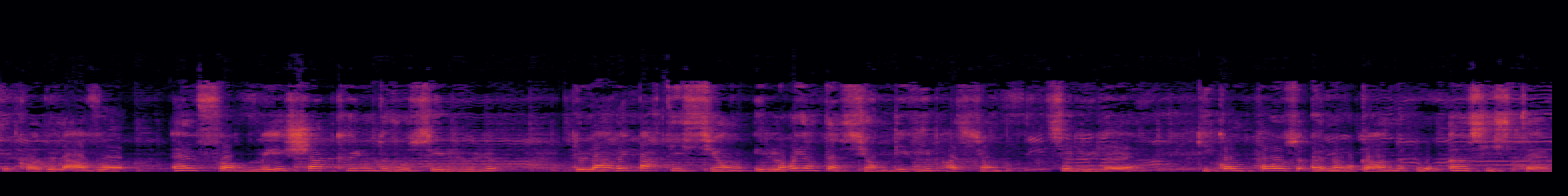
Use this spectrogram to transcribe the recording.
Ces codes-là vont informer chacune de vos cellules de la répartition et l'orientation des vibrations cellulaires qui composent un organe ou un système.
